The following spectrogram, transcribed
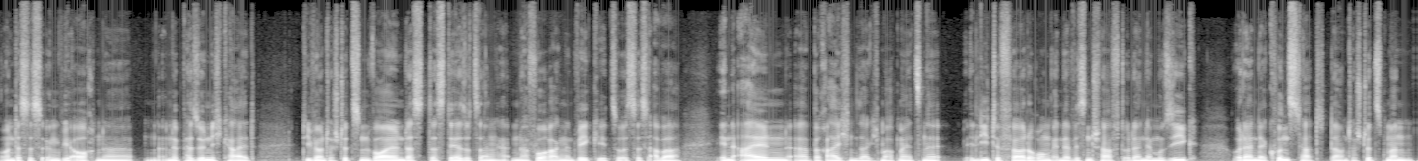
und das ist irgendwie auch eine, eine Persönlichkeit, die wir unterstützen wollen, dass, dass der sozusagen einen hervorragenden Weg geht. So ist es aber in allen äh, Bereichen, sage ich mal, ob man jetzt eine Eliteförderung in der Wissenschaft oder in der Musik oder in der Kunst hat. Da unterstützt man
